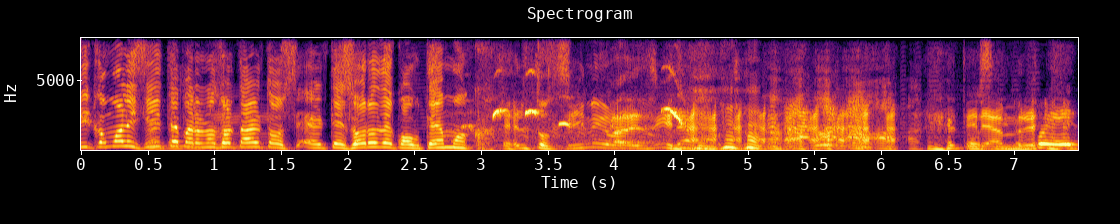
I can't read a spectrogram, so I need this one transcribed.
¿Y cómo le hiciste para no soltar el, tos- el tesoro de Cuauhtémoc? El tocino iba a decir. Tiene hambre. Pues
